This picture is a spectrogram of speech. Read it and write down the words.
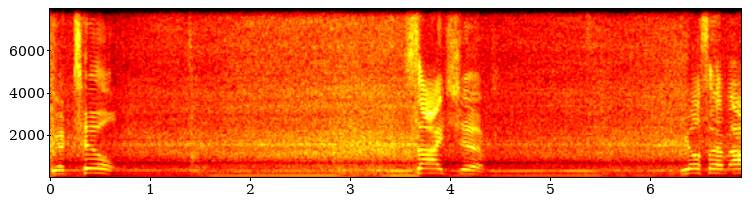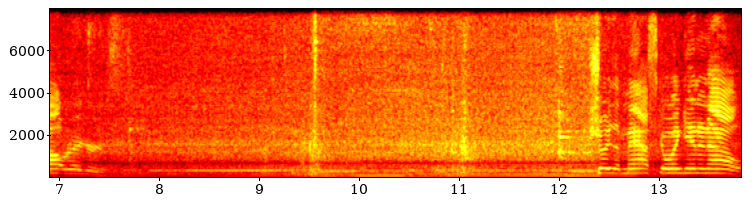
We have tilt, side shift. We also have outriggers. Show you the mast going in and out.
